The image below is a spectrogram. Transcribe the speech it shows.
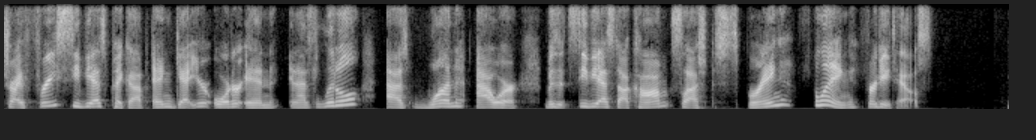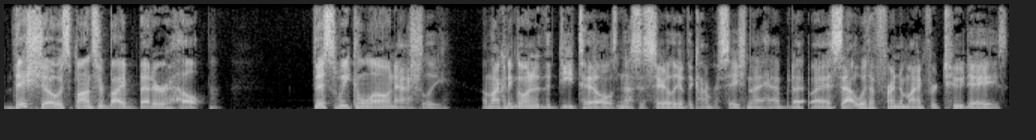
Try free CVS pickup and get your order in in as little as one hour. Visit cvs.com slash spring fling for details. This show is sponsored by BetterHelp. This week alone, Ashley, I'm not going to go into the details necessarily of the conversation I had, but I, I sat with a friend of mine for two days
